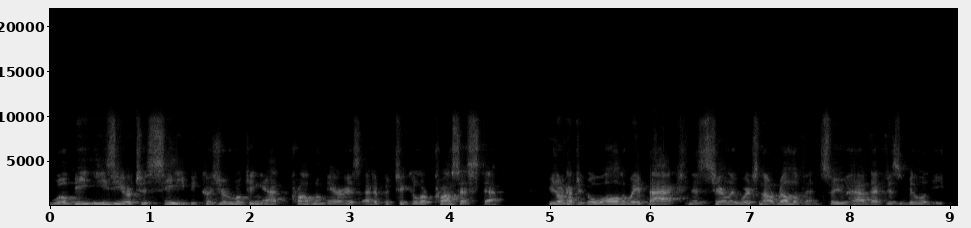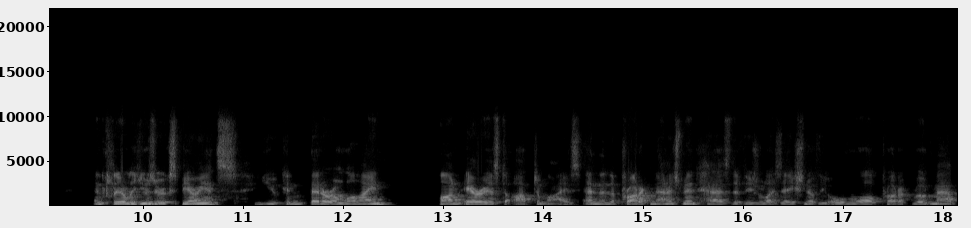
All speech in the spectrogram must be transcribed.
will be easier to see because you're looking at problem areas at a particular process step. You don't have to go all the way back necessarily where it's not relevant. So you have that visibility. And clearly user experience, you can better align on areas to optimize. And then the product management has the visualization of the overall product roadmap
